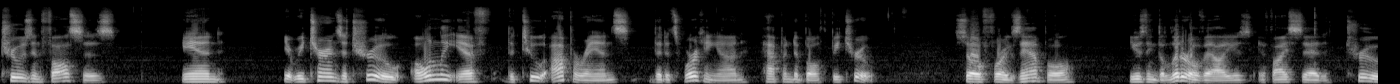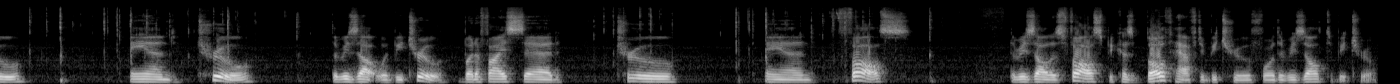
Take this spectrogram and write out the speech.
trues and falses, and it returns a true only if the two operands that it's working on happen to both be true. So for example, using the literal values, if I said true and true, the result would be true. But if I said true and false, the result is false because both have to be true for the result to be true.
